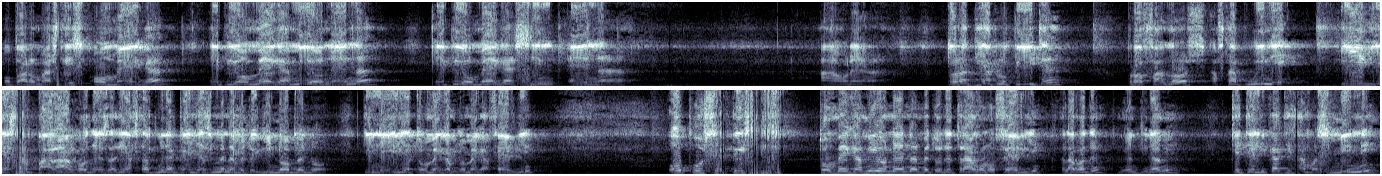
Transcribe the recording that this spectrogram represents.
ο παρομαστής ω επί ω μείον 1 επί ω συν 1 Α, ωραία. Τώρα τι απλοποιείται; Προφανώς αυτά που είναι ίδια σαν παράγοντες, δηλαδή αυτά που είναι αγκαλιασμένα με το γινόμενο και είναι ίδια, το ω με το ω φεύγει. Όπως επίσης το ω μείον 1 με το τετράγωνο φεύγει, καταλάβατε, μειώνει δυνάμει. Και τελικά τι θα μας μείνει,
